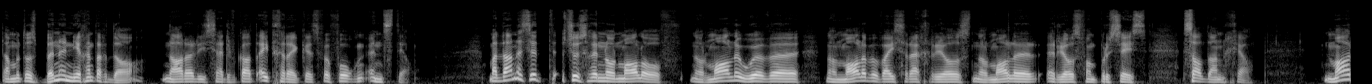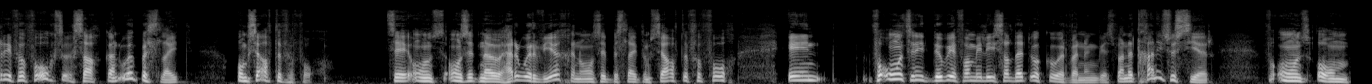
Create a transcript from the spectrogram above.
dan moet ons binne 90 dae nadat die sertifikaat uitgereik is, vervolging instel. Maar dan is dit soos 'n normale hof, normale howe, normale bewysregreëls, normale reëls van proses sal dan geld. Maar die vervolgingsgesag kan ook besluit om self te vervolg. Sê ons ons het nou heroorweeg en ons het besluit om self te vervolg en vir ons in die Dube familie sal dit ook 'n oorwinning wees want dit gaan nie so seer vir ons om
